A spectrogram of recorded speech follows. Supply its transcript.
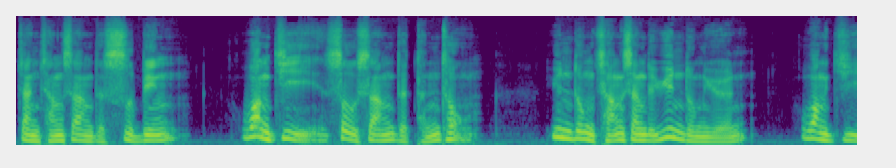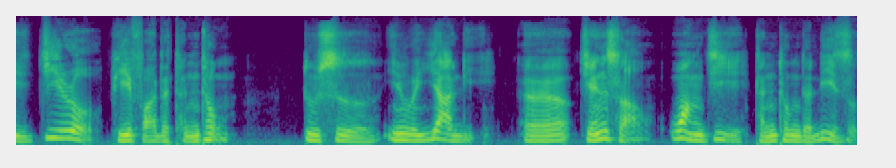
战场上的士兵忘记受伤的疼痛，运动场上的运动员忘记肌肉疲乏的疼痛，都是因为压力而减少忘记疼痛的例子。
